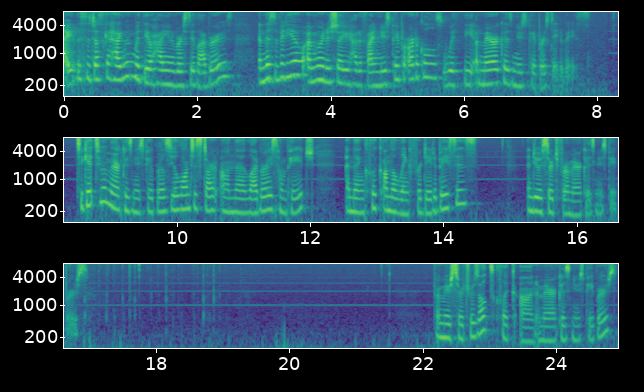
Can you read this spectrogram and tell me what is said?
Hi, this is Jessica Hagman with the Ohio University Libraries. In this video, I'm going to show you how to find newspaper articles with the America's Newspapers database. To get to America's Newspapers, you'll want to start on the library's homepage and then click on the link for databases and do a search for America's Newspapers. From your search results, click on America's Newspapers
